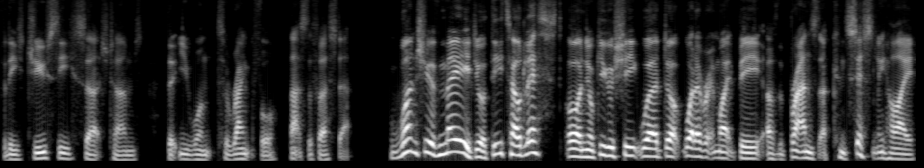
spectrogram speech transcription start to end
for these juicy search terms that you want to rank for. That's the first step. Once you have made your detailed list on your Google Sheet, Word doc, whatever it might be, of the brands that are consistently high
